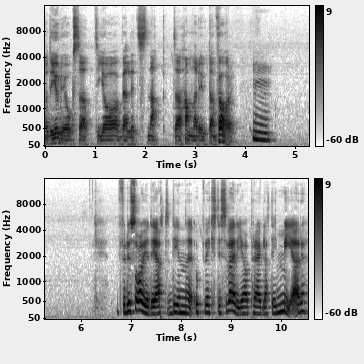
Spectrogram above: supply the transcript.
Och det gjorde ju också att jag väldigt snabbt uh, hamnade utanför. Mm. För du sa ju det att din uppväxt i Sverige har präglat dig mer.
